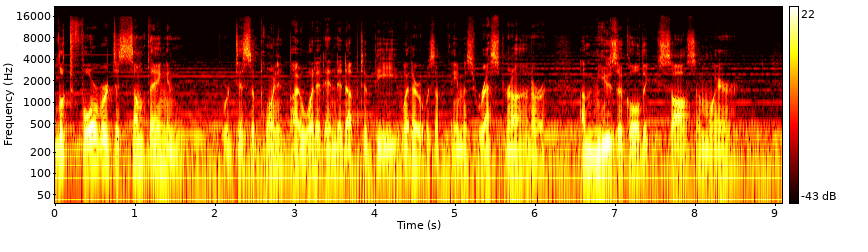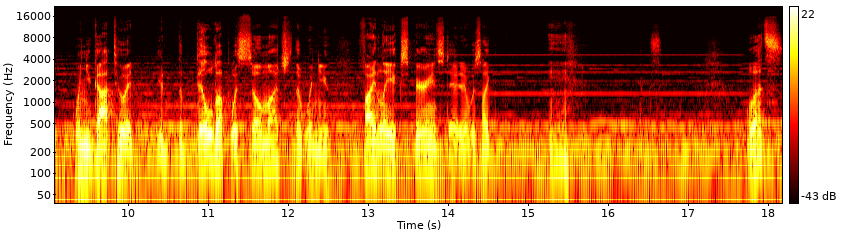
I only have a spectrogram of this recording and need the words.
looked forward to something and were disappointed by what it ended up to be, whether it was a famous restaurant or a musical that you saw somewhere? When you got to it, you, the buildup was so much that when you finally experienced it, it was like, eh. Well, that's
